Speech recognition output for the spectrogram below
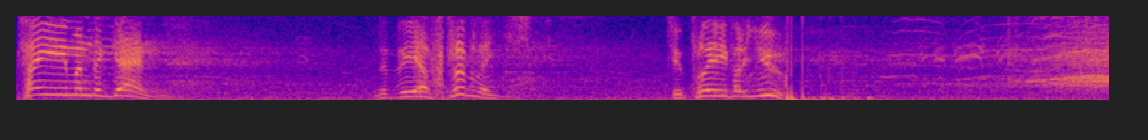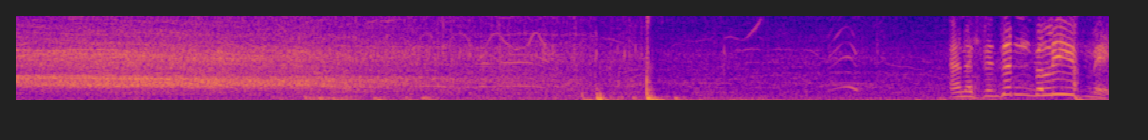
time and again that they are privileged to play for you. And if they didn't believe me,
